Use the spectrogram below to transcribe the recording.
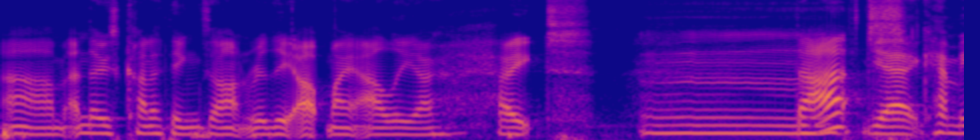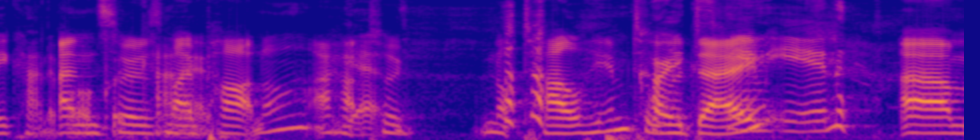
um, and those kind of things aren't really up my alley. I hate that. yeah, it can be kind of and awkward, so does my it? partner. I had Yeah. to not tell him till the day. him in. Um,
